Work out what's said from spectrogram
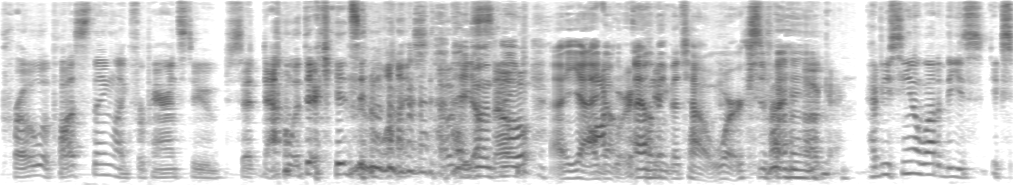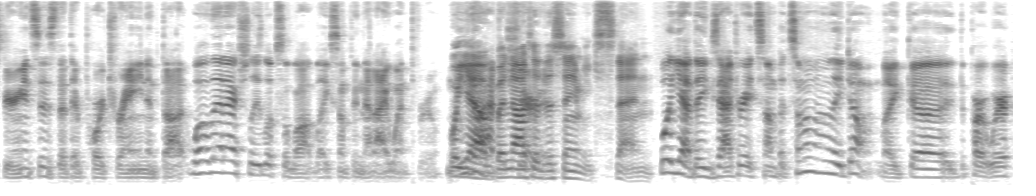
pro a plus thing, like for parents to sit down with their kids and watch? I don't so think. Uh, yeah, I don't. I don't think that's how it works. But okay. Have you seen a lot of these experiences that they're portraying and thought, well, that actually looks a lot like something that I went through? Well, You yeah, but not to it. the same extent. Well, yeah, they exaggerate some, but some of them they don't. Like uh, the part where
